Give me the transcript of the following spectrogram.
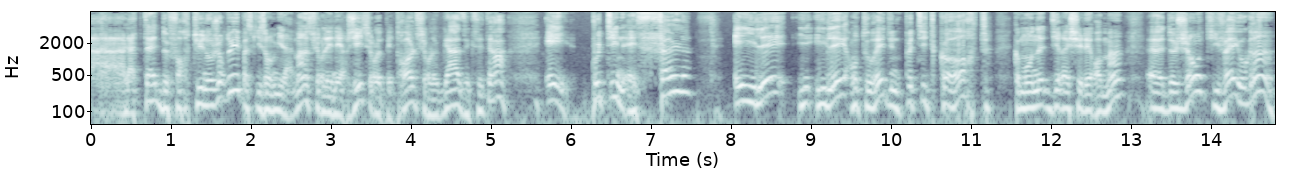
à la tête de fortune aujourd'hui parce qu'ils ont mis la main sur l'énergie, sur le pétrole, sur le gaz, etc. Et Poutine est seul et il est, il, est entouré d'une petite cohorte, comme on dirait chez les Romains, euh, de gens qui veillent au grain.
